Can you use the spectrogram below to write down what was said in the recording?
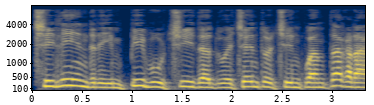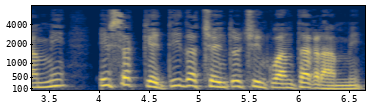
cilindri in PVC da 250 grammi e sacchetti da 150 grammi.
